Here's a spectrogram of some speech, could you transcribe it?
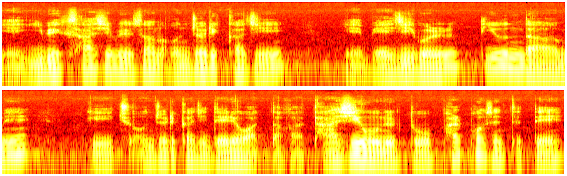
예, 241선 언저리까지 예, 매집을 띄운 다음에 이 주- 언저리까지 내려왔다가 다시 오늘 또 8%대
